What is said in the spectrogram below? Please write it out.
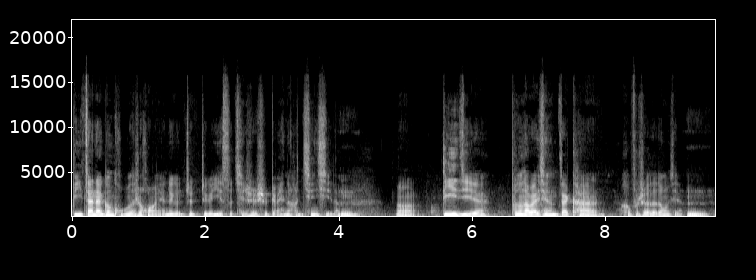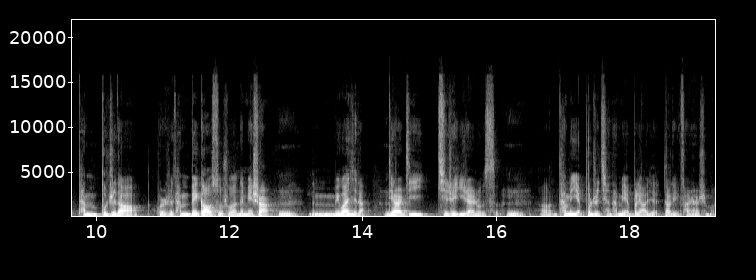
比灾难更恐怖的是谎言，这个这这个意思其实是表现的很清晰的。嗯呃，第一集普通老百姓在看核辐射的东西，嗯他们不知道，或者是他们被告诉说那没事儿，嗯那没关系的。第二集其实依然如此，嗯嗯、他们也不知情，他们也不了解到底发生什么，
